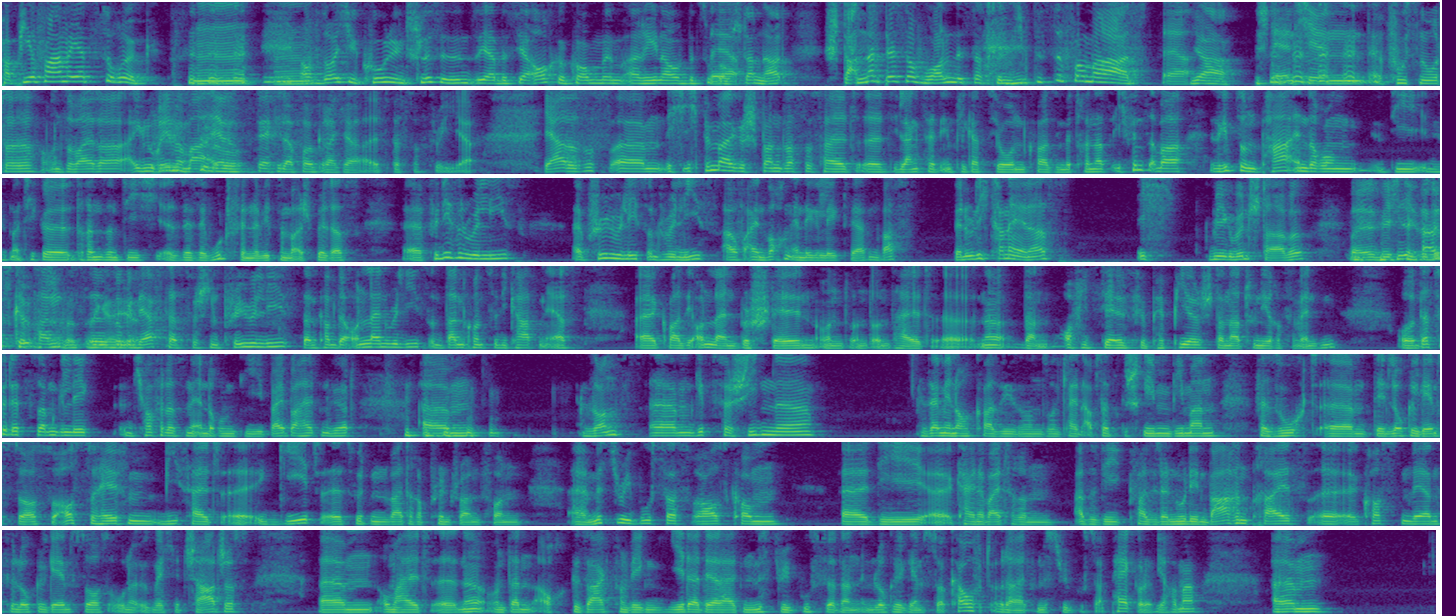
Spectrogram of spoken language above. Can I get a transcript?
Papier fahren wir jetzt zurück. Mm, mm. auf solche coolen Schlüsse sind sie ja bisher auch gekommen im Arena auf Bezug ja. auf Standard. Standard Best of One ist das beliebteste Format. Ja. ja. Sternchen, Fußnote und so weiter. Ignorieren wir mal, genau. er ist sehr viel erfolgreicher als Best of Three, ja. Ja, das ist, ähm, ich, ich bin mal gespannt, was das halt äh, die Langzeitimplikationen quasi mit drin hat. Ich finde es aber, es gibt so ein paar Änderungen, die in diesem Artikel drin sind, die ich äh, sehr, sehr gut finde, wie zum Beispiel, dass äh, für diesen Release äh, Pre-Release und Release auf ein Wochenende gelegt werden, was, wenn du dich dran erinnerst, ich mir gewünscht habe, weil mich diese ja, Diskrepanz äh, so genervt hat zwischen Pre-Release, dann kommt der Online-Release und dann konntest du die Karten erst äh, quasi online bestellen und, und, und halt äh, ne, dann offiziell für Papier-Standardturniere verwenden. Und das wird jetzt zusammengelegt und ich hoffe, das ist eine Änderung, die beibehalten wird. ähm, sonst ähm, gibt verschiedene Sie haben mir noch quasi so, so einen kleinen Absatz geschrieben, wie man versucht, ähm, den Local Game Stores so auszuhelfen, wie es halt äh, geht. Es wird ein weiterer Printrun von äh, Mystery Boosters rauskommen, äh, die äh, keine weiteren, also die quasi dann nur den Warenpreis äh, kosten werden für Local Game Stores ohne irgendwelche Charges. Ähm, um halt, äh, ne, und dann auch gesagt, von wegen jeder, der halt einen Mystery Booster dann im Local Game Store kauft oder halt ein Mystery Booster Pack oder wie auch immer, ähm,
